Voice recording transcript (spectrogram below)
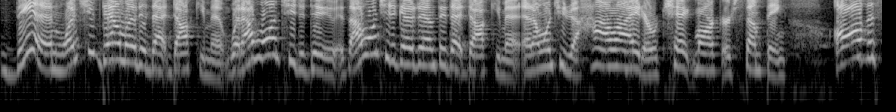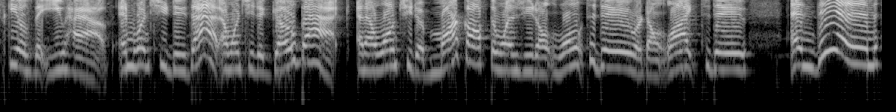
then once you've downloaded that document, what I want you to do is I want you to go down through that document and I want you to highlight or check mark or something all the skills that you have. And once you do that, I want you to go back and I want you to mark off the ones you don't want to do or don't like to do. And then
